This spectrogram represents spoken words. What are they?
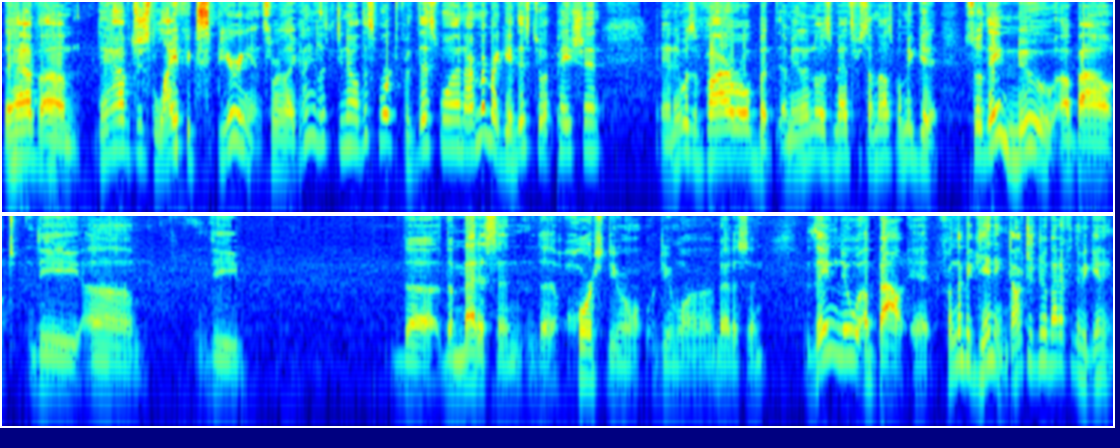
they have um, they have just life experience where like hey let's you know this worked for this one i remember i gave this to a patient and it was viral but i mean i know this meds for something else but let me get it so they knew about the um, the the the medicine the horse dewormer medicine they knew about it from the beginning. Doctors knew about it from the beginning.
